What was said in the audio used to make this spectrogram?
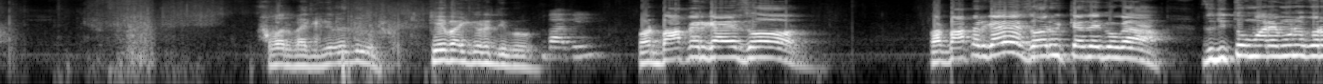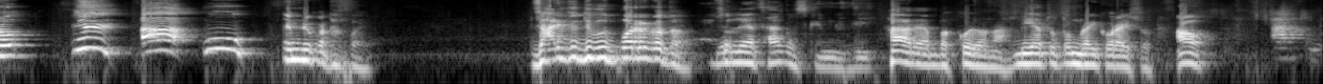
আবার করে দিব? কে বাই করে দিব? ওর বাপের গায়ে জ্বর। ওর বাপের গায়ে জ্বর উঠতে যাইব গা। যদি তোমারে মনে করো আ, উ, এমনি কথা কয়। জারি তো দিব পরের কথা। চলে থাকোস কেমনি দিই। হ্যাঁ রে আব্বা কইও না বিয়া তো তোমরাই করাইছো। আও। আপু।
